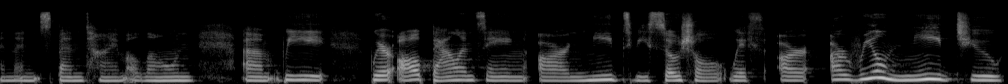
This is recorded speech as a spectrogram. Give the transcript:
and then spend time alone. Um, we we're all balancing our need to be social with our our real need to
